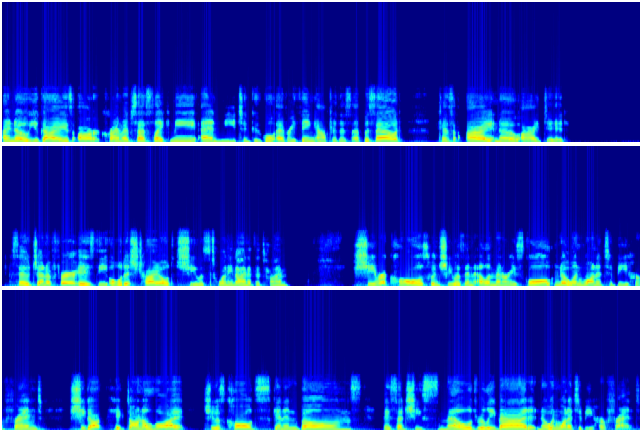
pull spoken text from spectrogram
I know you guys are crime obsessed like me and need to Google everything after this episode because I know I did. So, Jennifer is the oldest child. She was 29 at the time. She recalls when she was in elementary school, no one wanted to be her friend. She got picked on a lot she was called Skin and Bones. They said she smelled really bad. No one wanted to be her friend.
